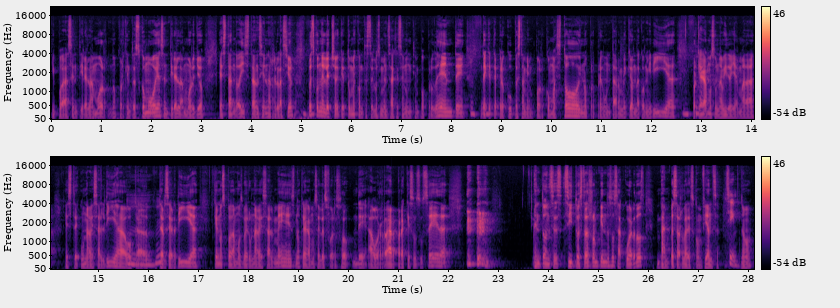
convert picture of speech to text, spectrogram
y pueda sentir el amor, ¿no? Porque entonces, ¿cómo voy a sentir el amor yo estando a distancia en la relación? Pues con el hecho de que tú me contestes los mensajes en un tiempo prudente, de que te preocupes también por cómo estoy, ¿no? Por preguntarme qué onda con mi día, porque hagamos una videollamada este, una vez al día o cada tercer día, que nos podamos ver una vez al mes, ¿no? Que hagamos el esfuerzo de ahorrar para que eso suceda. Entonces, si tú estás rompiendo esos acuerdos, va a empezar la desconfianza. Sí. ¿No?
